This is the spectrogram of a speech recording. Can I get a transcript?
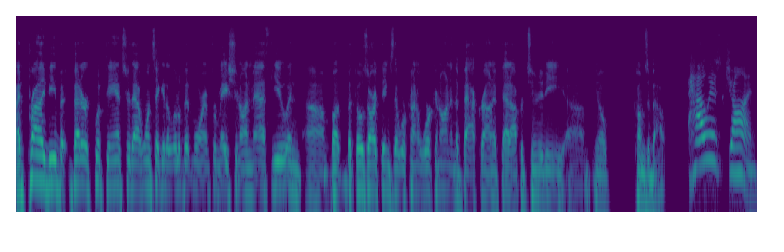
I'd probably be better equipped to answer that once I get a little bit more information on Matthew. And um, but but those are things that we're kind of working on in the background if that opportunity um, you know comes about. How is John?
